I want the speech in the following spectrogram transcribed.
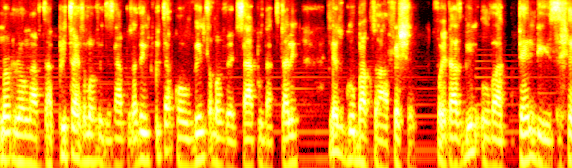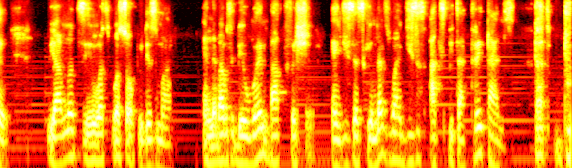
Not long after, Peter and some of his disciples, I think Peter convinced some of the disciples that, Charlie, let's go back to our fishing. For it has been over 10 days. we have not seen what's, what's up with this man. And the Bible said they went back fishing and Jesus came. That's why Jesus asked Peter three times, that do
